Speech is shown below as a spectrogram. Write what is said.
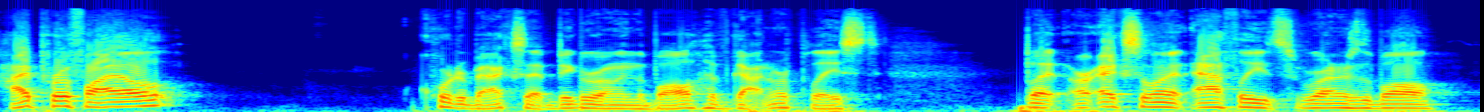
High profile quarterbacks that big throwing the ball have gotten replaced, but are excellent athletes, runners of the ball.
